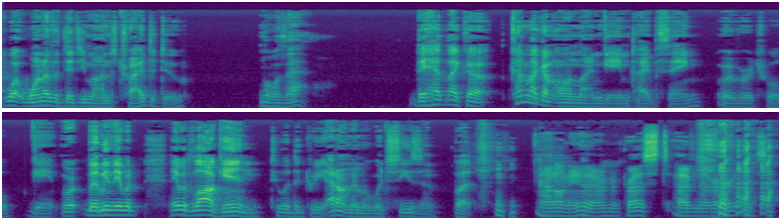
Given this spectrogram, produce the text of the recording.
like, what one of the Digimons tried to do. What was that? They had like a kind of like an online game type thing or a virtual game. Or I mean, they would they would log in to a degree. I don't remember which season, but I don't either. I'm impressed. I've never heard of this.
